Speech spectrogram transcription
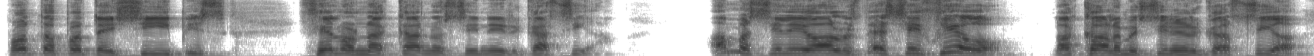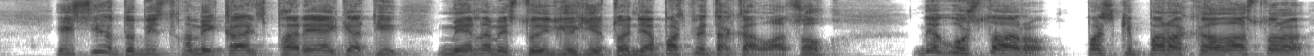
Πρώτα πρώτα εσύ είπε, θέλω να κάνω συνεργασία. Άμα σε λέει ο άλλος, δεν σε θέλω να κάνουμε συνεργασία. Εσύ να το πεις θα με κάνεις παρέα γιατί μέναμε στο ίδιο γειτονιά. Πας με τα καλάσω. Δεν γουστάρω. Πας και παρακαλάς τώρα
